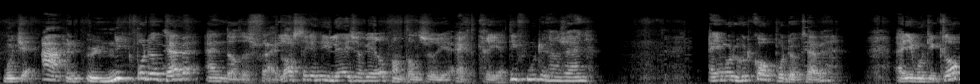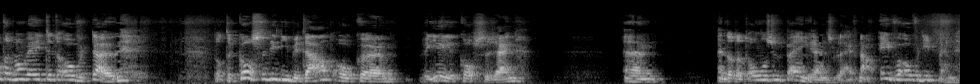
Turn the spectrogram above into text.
moet je A, een uniek product hebben. En dat is vrij lastig in die laserwereld, want dan zul je echt creatief moeten gaan zijn. En je moet een goedkoop product hebben. En je moet die klant ervan weten te overtuigen dat de kosten die die betaalt ook uh, reële kosten zijn. Um, en dat het onder zijn pijngrens blijft. Nou, even over die pennen.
